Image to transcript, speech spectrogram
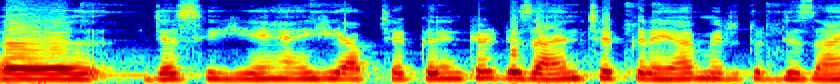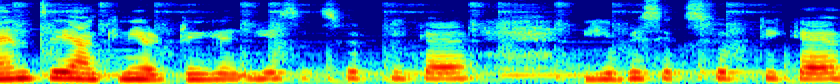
जैसे ये हैं, ये आप चेक करें, इनका डिज़ाइन चेक करें यार, मेरे तो डिज़ाइन से आँखें नहीं हट रही है। ये सिक्स फिफ्टी का है ये भी सिक्स फिफ्टी का है,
